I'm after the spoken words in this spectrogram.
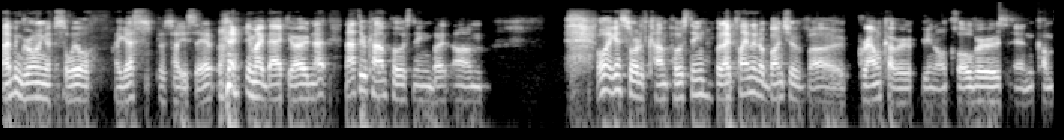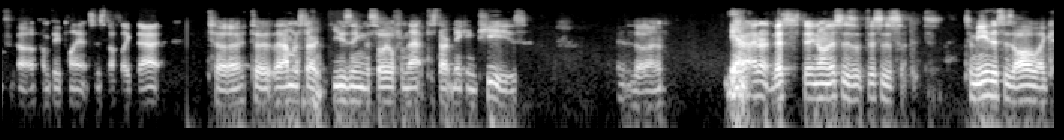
I've been growing a soil I guess that's how you say it, in my backyard. Not not through composting, but um, well, I guess sort of composting. But I planted a bunch of uh, ground cover, you know, clovers and comf- uh, comfrey plants and stuff like that. To to that I'm gonna start using the soil from that to start making teas. And uh, Yeah. I don't. That's you know this is this is to me this is all like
